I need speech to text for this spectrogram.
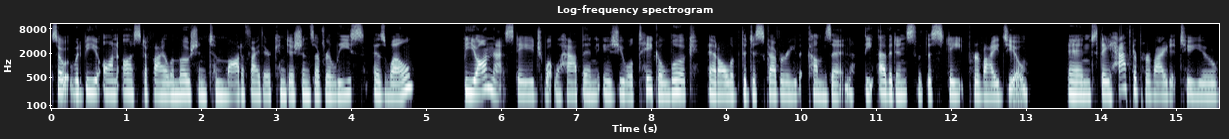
So it would be on us to file a motion to modify their conditions of release as well. Beyond that stage, what will happen is you will take a look at all of the discovery that comes in, the evidence that the state provides you. And they have to provide it to you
